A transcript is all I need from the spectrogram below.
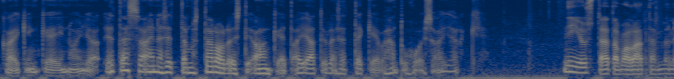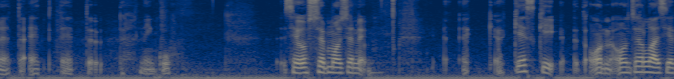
kaikin keinoin. Ja, ja tässä aina sitten tämmöiset taloudellisesti ankeet ajat yleensä tekee vähän tuhoisaa jälkeä. Niin just tämä tavallaan tämmöinen, että et, et, niin kuin, se on semmoisen keski, on, on sellaisia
